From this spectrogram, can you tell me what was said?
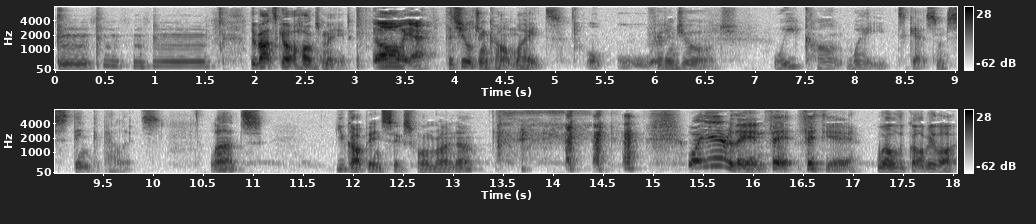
They're about to go to Hogsmeade. Oh yeah. The children can't wait. Oh, oh. Fred and George, we can't wait to get some stink pellets. Lads, you got to be in sixth form right now. What year are they in? Fifth, fifth year. Well, they've got to be like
